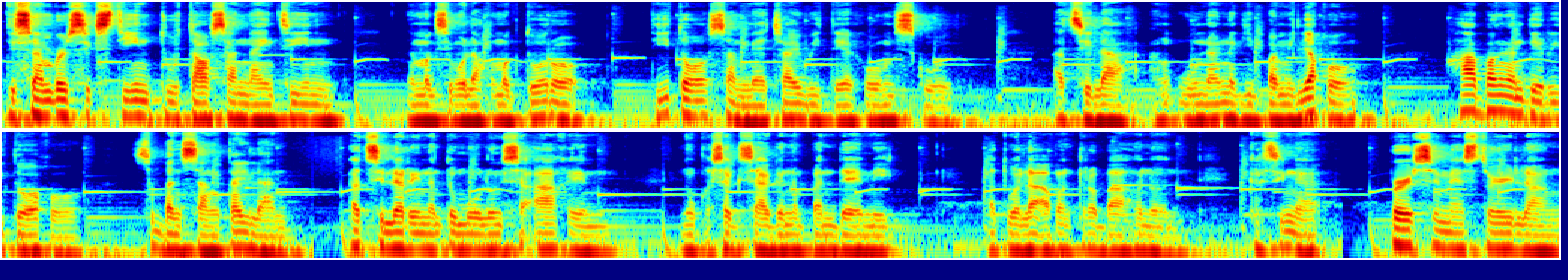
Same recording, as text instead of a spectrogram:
December 16, 2019 na magsimula ako magturo dito sa Mechay Witekum School. At sila ang unang naging pamilya ko habang nandirito ako sa bansang Thailand. At sila rin ang tumulong sa akin nung kasagsagan ng pandemic at wala akong trabaho nun kasi nga per semester lang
